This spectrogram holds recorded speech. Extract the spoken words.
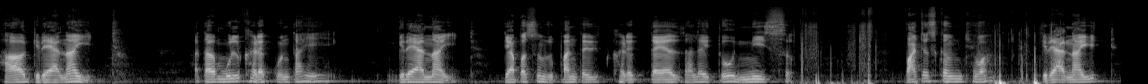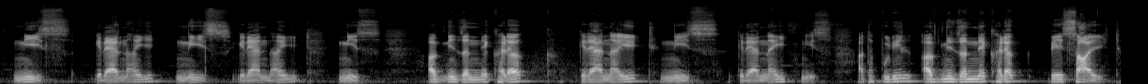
हा ग्रॅनाईट आता मूल खडक कोणता आहे? ग्रॅनाईट त्यापासून रूपांतरित खडक तयार झाला आहे तो नीस. पाठच करून ठेवा. Granite gneiss. Granite gneiss. Granite gneiss. अग्निजन्य खडक ग्रॅनाईट नीस. ग्रॅनाईट नीस. आता पुढील अग्निजन्य खडक बेसाल्ट.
